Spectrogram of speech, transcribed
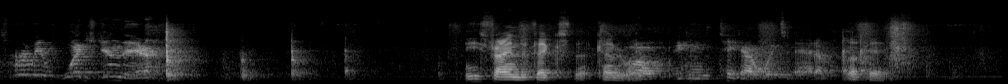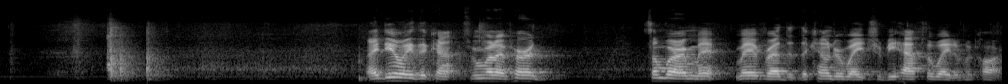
It's really wedged in there. He's trying to fix the counterweight. Well, you can take out weights and add them. Okay. Ideally, the from what I've heard, somewhere I may, may have read that the counterweight should be half the weight of a car.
